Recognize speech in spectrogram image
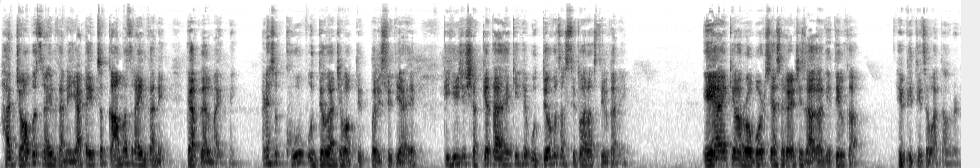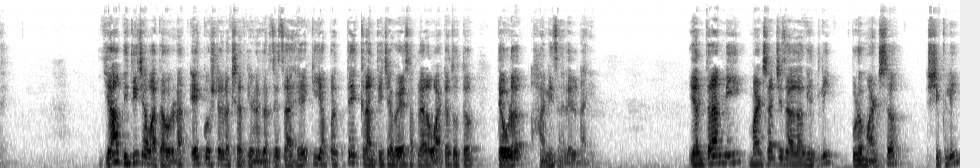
हा जॉबच राहील का नाही या टाईपचं कामच राहील का नाही हे आपल्याला माहीत नाही. आणि असं खूप उद्योगांच्या बाबतीत परिस्थिती आहे की ही जी शक्यता आहे की हे उद्योगच अस्तित्वात असतील का नाही ए आय किंवा रोबोट्स या सगळ्याची जागा घेतील का? हे भीतीचं वातावरण आहे. या भीतीच्या वातावरणात एक गोष्ट लक्षात घेणं गरजेचं आहे की या प्रत्येक क्रांतीच्या वेळेस आपल्याला वाटत होतं तेवढं हानी झालेलं नाही. यंत्रांनी माणसांची जागा घेतली पुढं माणसं शिकली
